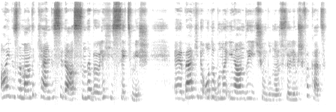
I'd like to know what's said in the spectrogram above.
Aynı zamanda kendisi de aslında böyle hissetmiş. Ee, belki de o da buna inandığı için bunları söylemiş fakat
